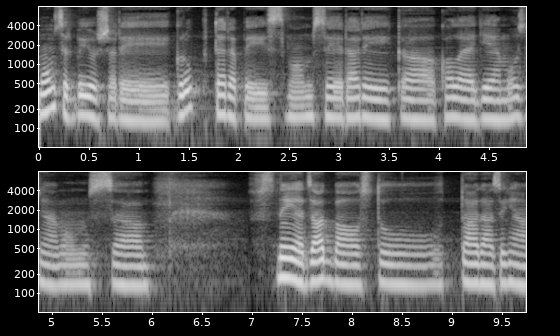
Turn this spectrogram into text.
Mums ir bijuši arī grupu terapijas, mums ir arī kolēģiem uzņēmums sniedz atbalstu tādā ziņā,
